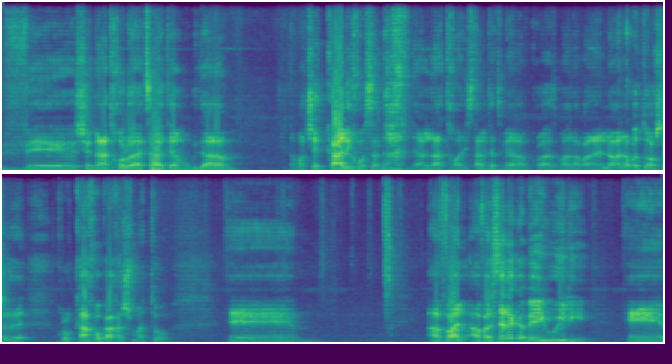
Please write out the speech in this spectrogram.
ושנתחו לא יצא יותר מוקדם. למרות שקל לכעוס על נתחו, אני סתם מתעצבן עליו כל הזמן, אבל אני לא, אני לא בטוח שזה כל כך כל כך אשמתו. אה, אבל, אבל זה לגבי ווילי. אה,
